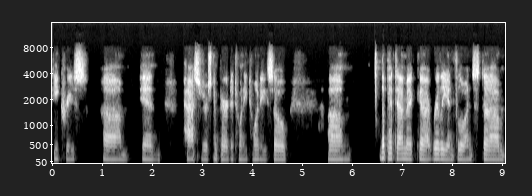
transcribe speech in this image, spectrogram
decrease um, in passengers compared to 2020. So um, the pandemic uh, really influenced um,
